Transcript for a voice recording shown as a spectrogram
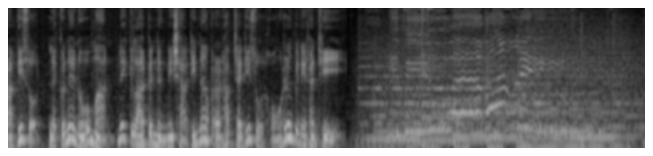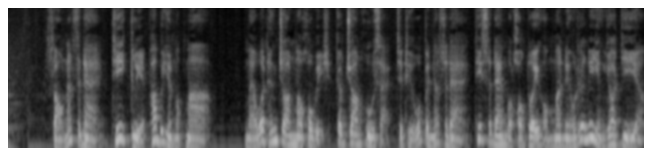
รักที่สุด และก็แน่นอนว่ามันได้กลายเป็นหนึ่งในฉากที่น่าประทับใจที่สุดของเรื่องไปในทันที สองนักแสดงที่เกลียดภาพยนตร์มากๆ แม้ว่าทั้งจอห์นมาลโควิชกับจอห์นคูแซกจะถือว่าเป็นนักแสดงที่แสดงบทของตัวเองออกมาในเรื่องได้อย่างยอดเยี่ยม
